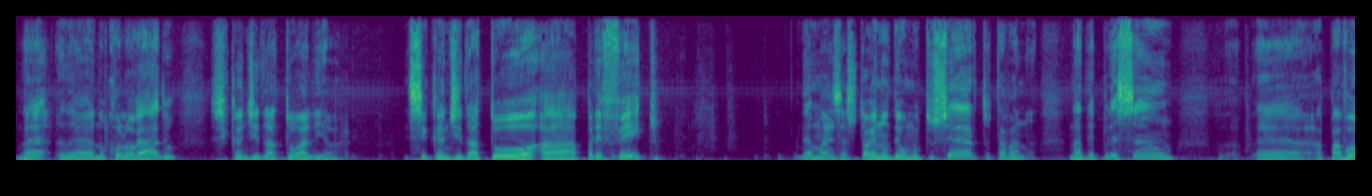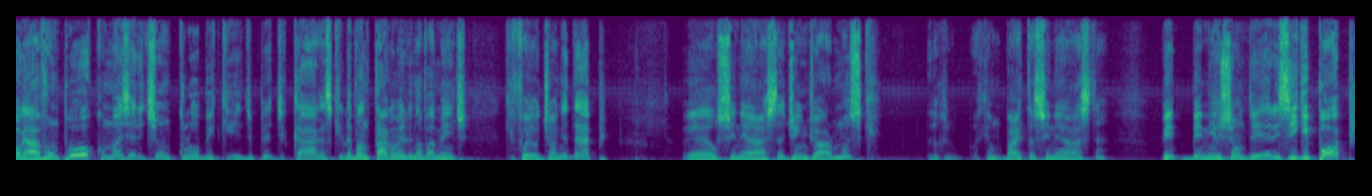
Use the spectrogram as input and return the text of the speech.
né, é, no Colorado, se candidatou ali, ó. Se candidatou a prefeito, né, mas a história não deu muito certo, estava na depressão, é, apavorava um pouco, mas ele tinha um clube que- de, de caras que levantaram ele novamente, que foi o Johnny Depp, é, o cineasta Jim Jarmusch, que é um baita cineasta, Be- Benício é um deles, Iggy Pop,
